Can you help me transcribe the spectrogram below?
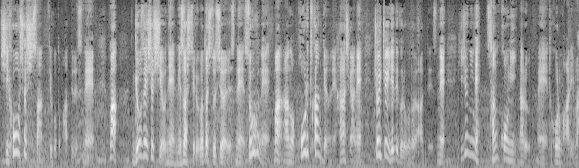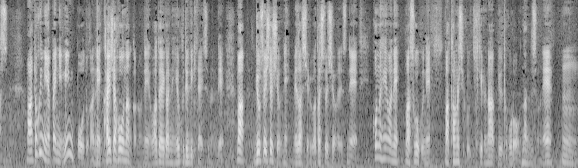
司法書士さんっていうこともあってですね、まあ、行政書士をね、目指してる私としてはですね、すごくね、まあ、あの、法律関係のね、話がね、ちょいちょい出てくることがあってですね、非常にね、参考になる、えー、ところもあります。まあ、特にやっぱりね、民法とかね、会社法なんかのね、話題がね、よく出てきたりするんで、まあ、行政書士をね、目指している私としてはですね、この辺はね、まあ、すごくね、まあ、楽しく聞けるなっていうところなんですよね。うん。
